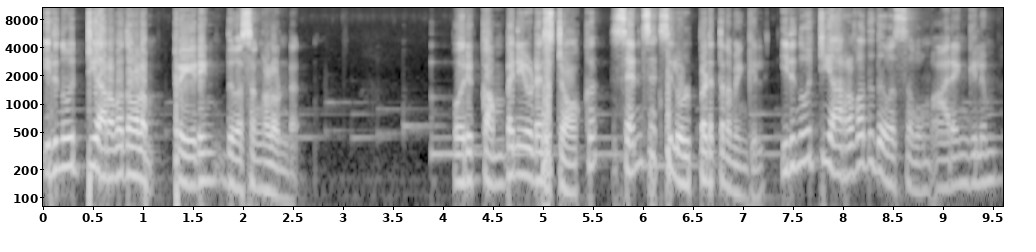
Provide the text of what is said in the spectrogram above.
ഇരുന്നൂറ്റി അറുപതോളം ട്രേഡിംഗ് ദിവസങ്ങളുണ്ട്. ഒരു കമ്പനിയുടെ സ്റ്റോക്ക് സെൻസെക്സിൽ ഉൾപ്പെടുത്തണമെങ്കിൽ ഇരുന്നൂറ്റി അറുപത് ദിവസവും ആരെങ്കിലും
